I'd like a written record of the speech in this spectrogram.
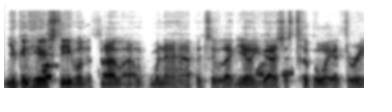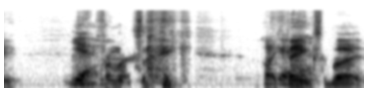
you can hear Steve on the sideline when that happened too. Like, yo, you guys just took away a three. Yeah, from us. Like, like yeah. thanks, but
